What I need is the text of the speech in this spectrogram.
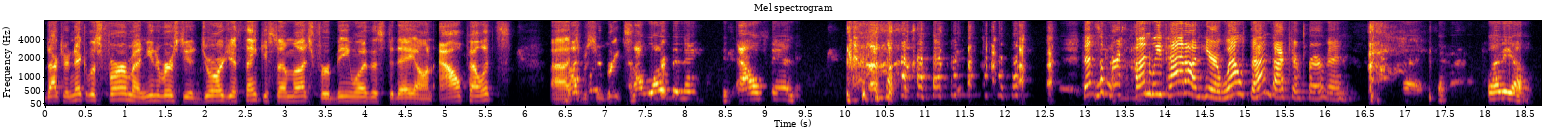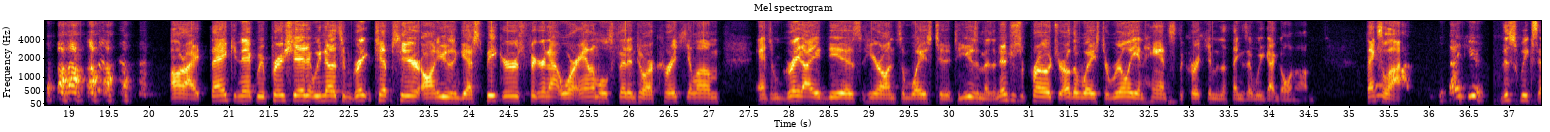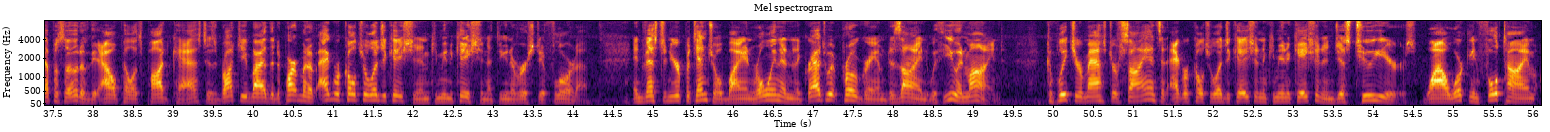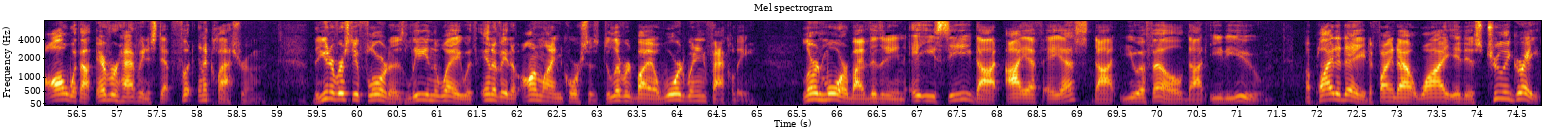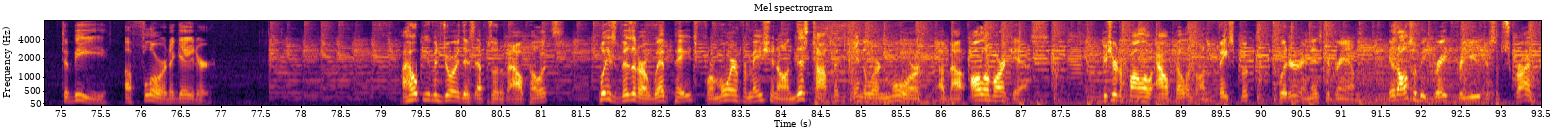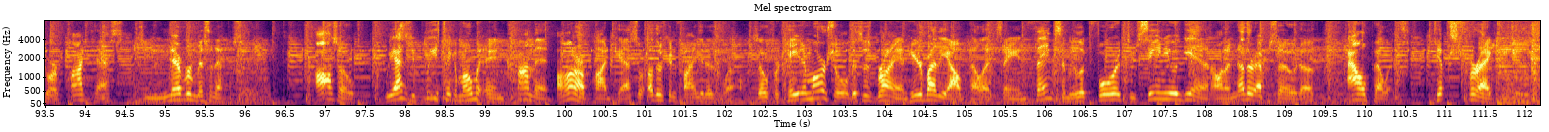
Dr. Nicholas Fuhrman, University of Georgia, thank you so much for being with us today on Owl Pellets. Uh, it was some great, and I love the name. It's outstanding. That's the first pun we've had on here. Well done, Dr. Fuhrman. Plenty of All right. Thank you, Nick. We appreciate it. We know some great tips here on using guest speakers, figuring out where animals fit into our curriculum, and some great ideas here on some ways to, to use them as an interest approach or other ways to really enhance the curriculum and the things that we got going on. Thanks a lot. Thank you. This week's episode of the Owl Pellets podcast is brought to you by the Department of Agricultural Education and Communication at the University of Florida. Invest in your potential by enrolling in a graduate program designed with you in mind. Complete your Master of Science in Agricultural Education and Communication in just two years, while working full time, all without ever having to step foot in a classroom. The University of Florida is leading the way with innovative online courses delivered by award winning faculty. Learn more by visiting aec.ifas.ufl.edu. Apply today to find out why it is truly great to be a Florida Gator. I hope you've enjoyed this episode of Owl Pellets. Please visit our webpage for more information on this topic and to learn more about all of our guests. Be sure to follow Owl Pellets on Facebook, Twitter, and Instagram. It would also be great for you to subscribe to our podcast so you never miss an episode. Also, we ask that you please take a moment and comment on our podcast so others can find it as well. So for Kate and Marshall, this is Brian here by the Owl Pellet saying thanks and we look forward to seeing you again on another episode of Owl Pellets Tips for Ag Teachers.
